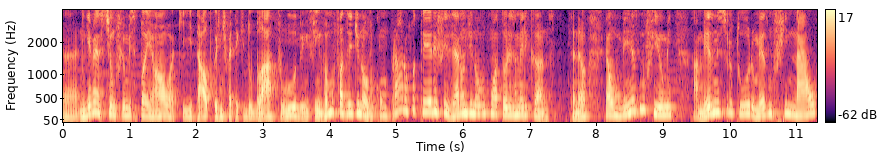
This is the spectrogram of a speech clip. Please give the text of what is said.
eh, ninguém vai assistir um filme espanhol aqui e tal, porque a gente vai ter que dublar tudo, enfim, vamos fazer de novo. Compraram o roteiro e fizeram de novo com atores americanos, entendeu? É o mesmo filme, a mesma estrutura, o mesmo final.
